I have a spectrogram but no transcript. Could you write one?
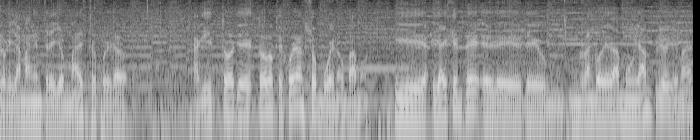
lo que llaman entre ellos maestros, porque claro, aquí todo que- todos los que juegan son buenos, vamos. Y, y hay gente eh, de, de un, un rango de edad muy amplio y demás.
